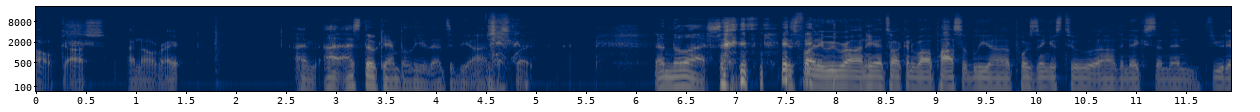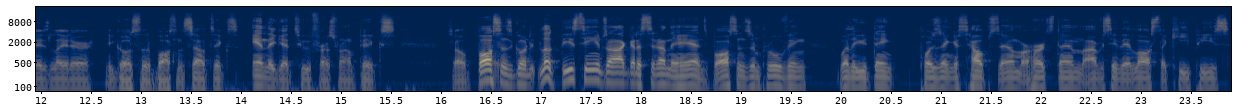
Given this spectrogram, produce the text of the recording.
Oh, gosh. I know, right? I'm, I I still can't believe that to be honest, but nonetheless, it's funny. We were on here talking about possibly uh, Porzingis to uh, the Knicks, and then a few days later, he goes to the Boston Celtics, and they get two first round picks. So Boston's going to look. These teams are not going to sit on their hands. Boston's improving. Whether you think Porzingis helps them or hurts them, obviously they lost a key piece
